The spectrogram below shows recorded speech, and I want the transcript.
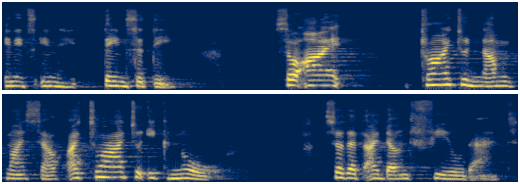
in its intensity. So I try to numb myself. I try to ignore so that I don't feel that.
